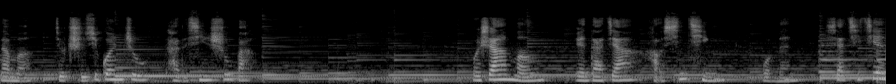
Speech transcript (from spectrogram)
那么就持续关注他的新书吧。我是阿蒙，愿大家好心情。我们下期见。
